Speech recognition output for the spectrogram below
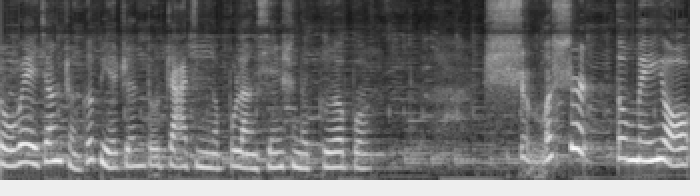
守卫将整个别针都扎进了布朗先生的胳膊。什么事儿都没有，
